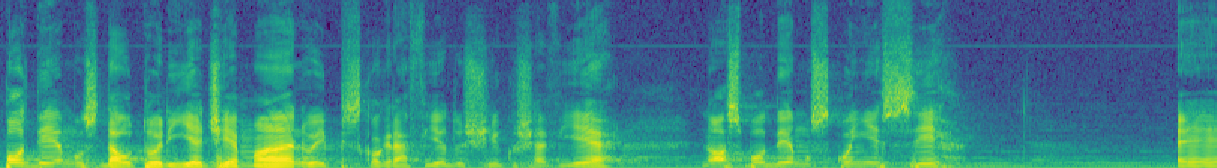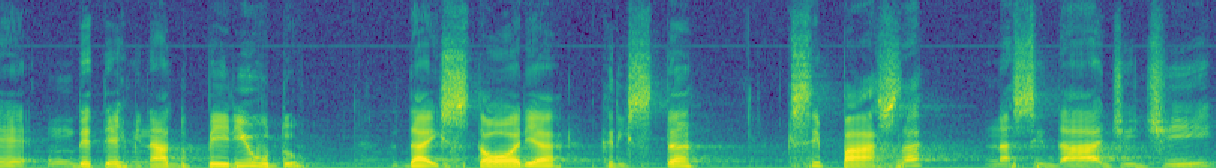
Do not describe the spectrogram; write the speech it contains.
podemos, da autoria de Emmanuel e psicografia do Chico Xavier, nós podemos conhecer é, um determinado período da história cristã que se passa na cidade de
